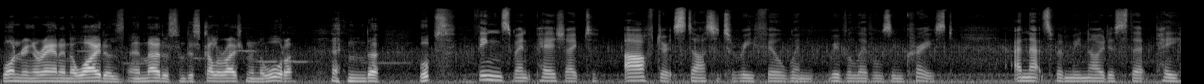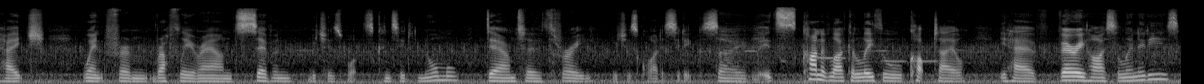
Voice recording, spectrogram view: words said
wandering around in the waders and noticed some discoloration in the water, and uh, whoops. Things went pear shaped after it started to refill when river levels increased. And that's when we noticed that pH went from roughly around seven, which is what's considered normal, down to three, which is quite acidic. So it's kind of like a lethal cocktail. You have very high salinities,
